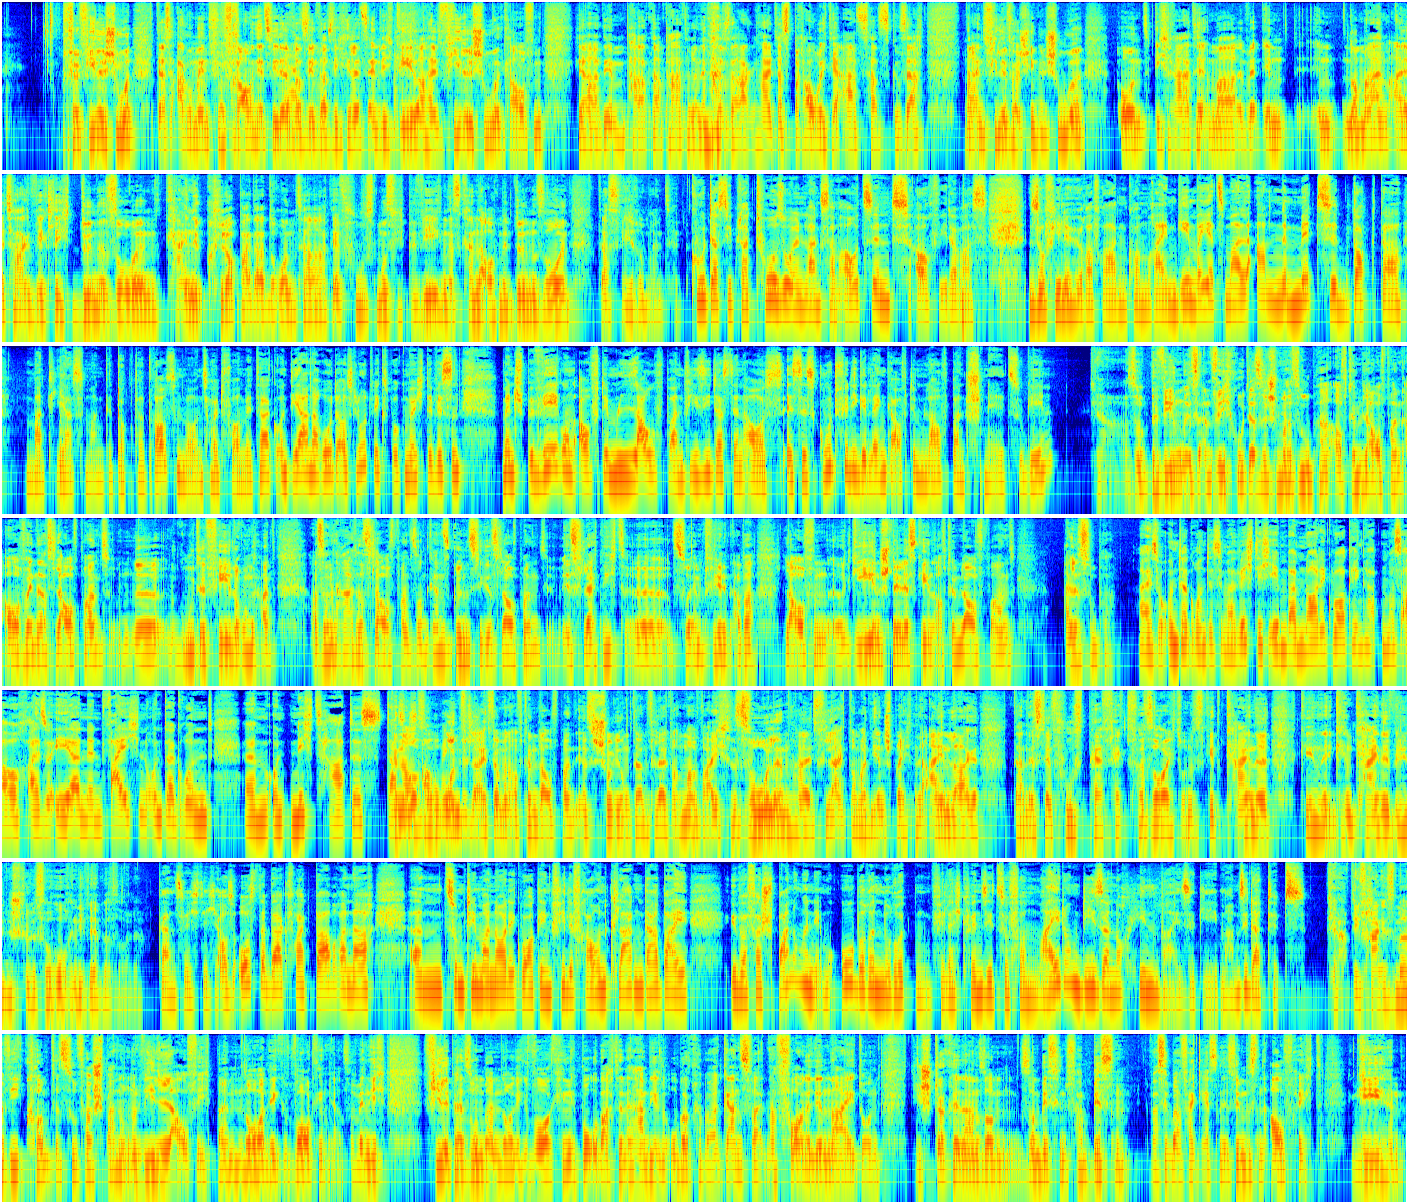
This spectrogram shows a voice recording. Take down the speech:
Für viele Schuhe, das Argument für Frauen jetzt wieder, ja. was, ich, was ich letztendlich gebe, halt viele Schuhe kaufen, ja, dem Partner, Partnerin immer sagen halt, das brauche ich, der Arzt hat's gesagt. Nein, viele verschiedene Schuhe und ich rate immer im, im normalen Alltag wirklich dünne Sohlen, keine Klopper darunter, der Fuß muss sich bewegen, das kann er auch mit dünnen Sohlen, das wäre mein Tipp. Gut, dass die Plateausohlen langsam out sind, auch wieder was. So viele Hörerfragen kommen rein. Gehen wir jetzt mal an mit Dr. Matthias Manke, Doktor draußen bei uns heute Vormittag. Und Diana Roth aus Ludwigsburg möchte wissen, Mensch, Bewegung auf dem Laufband, wie sieht das denn aus? Ist es gut für die Gelenke, auf dem Laufband schnell zu gehen? Ja, also Bewegung ist an sich gut, das ist schon mal super. Auf dem Laufband auch, wenn das Laufband eine, gute Federung hat. Also ein hartes Laufband, so ein ganz günstiges Laufband ist vielleicht nicht äh, zu empfehlen. Aber Laufen, äh, Gehen, schnelles Gehen auf dem Laufband, alles super. Also Untergrund ist immer wichtig. Eben beim Nordic Walking hatten wir es auch. Also eher einen weichen Untergrund ähm, und nichts Hartes. Das genau so. Und vielleicht, wenn man auf dem Laufband ist, Entschuldigung, dann vielleicht auch mal weiche Sohlen halt, vielleicht nochmal die entsprechende Einlage. Dann ist der Fuß perfekt verseucht und es geht keine, gehen, gehen keine wilden Stöße hoch in die Wirbelsäule. Ganz wichtig. Aus Osterberg fragt Barbara nach ähm, zum Thema Nordic Walking. Viele Frauen klagen dabei über Verspannungen im oberen Rücken. Vielleicht können Sie zur Vermeidung dieser noch Hinweise geben. Haben Sie da Tipps? ja, die Frage ist immer, wie kommt es zu Verspannung und wie laufe ich beim Nordic Walking? Also wenn ich viele Personen beim Nordic Walking beobachte, dann haben die den Oberkörper ganz weit nach vorne geneigt und die Stöcke dann so, so ein bisschen verbissen. Was wir aber vergessen ist, wir müssen aufrecht gehen.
